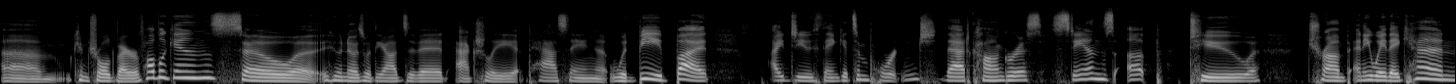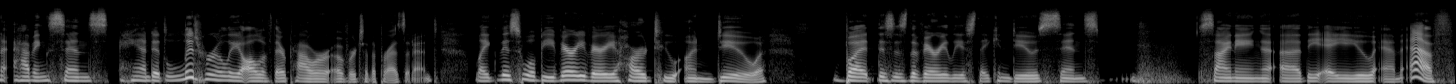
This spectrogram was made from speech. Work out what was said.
um, controlled by Republicans, so uh, who knows what the odds of it actually passing would be. But I do think it's important that Congress stands up to Trump any way they can, having since handed literally all of their power over to the president. Like, this will be very, very hard to undo but this is the very least they can do since signing uh, the AUMF.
